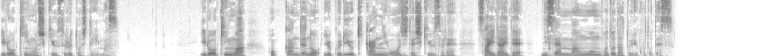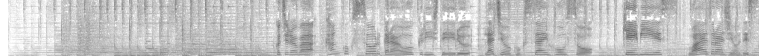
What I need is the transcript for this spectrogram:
慰労金を支給するとしています。慰労金は北韓での抑留期間に応じて支給され最大で2000万ウォンほどだということです。こちらは韓国ソウルからお送りしているラジオ国際放送 KBS ワールドラジオです。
